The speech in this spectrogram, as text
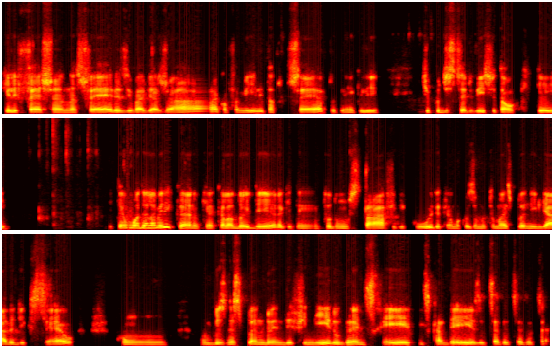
que ele fecha nas férias e vai viajar com a família e tá tudo certo, tem aquele tipo de serviço e tá ok. E tem um modelo americano, que é aquela doideira, que tem todo um staff que cuida, que é uma coisa muito mais planilhada de Excel, com um business plan bem definido, grandes redes, cadeias, etc, etc, etc.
